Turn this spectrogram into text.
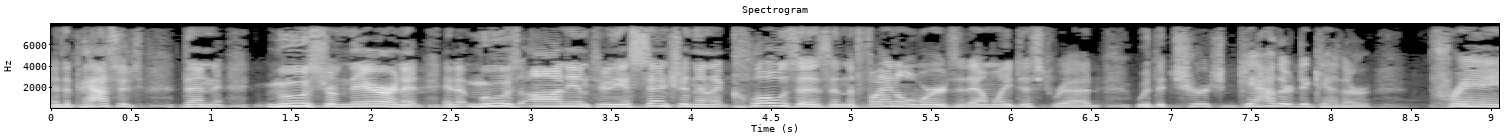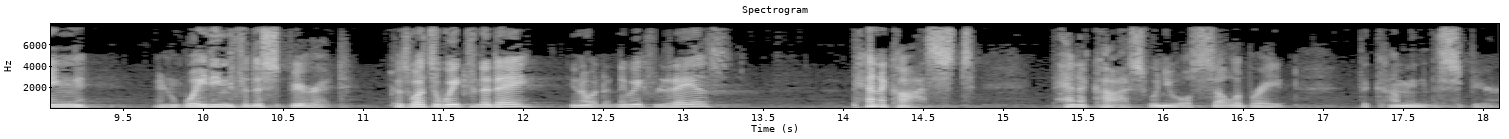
And the passage then moves from there and it, and it moves on in through the ascension, then it closes in the final words that Emily just read with the church gathered together, praying and waiting for the Spirit. Because what's a week from today? You know what a week from today is? Pentecost. Pentecost, when you will celebrate the coming of the Spirit.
